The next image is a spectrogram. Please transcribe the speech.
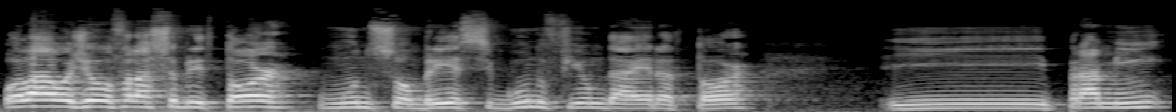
Olá, hoje eu vou falar sobre Thor, O Mundo Sombrio, segundo filme da era Thor. E para mim,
